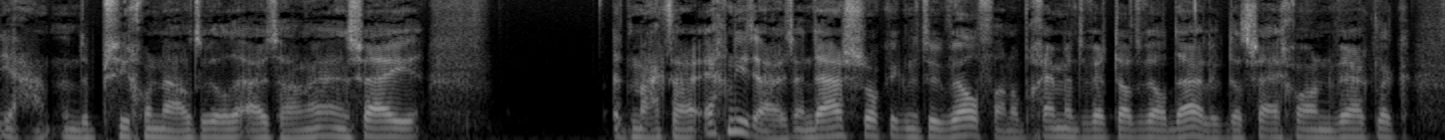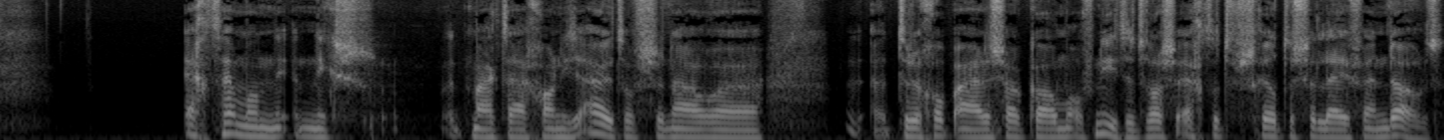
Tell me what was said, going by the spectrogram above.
ja, de psychonaut wilde uithangen. En zij het maakt haar echt niet uit. En daar schrok ik natuurlijk wel van. Op een gegeven moment werd dat wel duidelijk. Dat zij gewoon werkelijk echt helemaal niks... Het maakt haar gewoon niet uit of ze nou... Uh, terug op aarde zou komen of niet. Het was echt het verschil tussen leven en dood.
